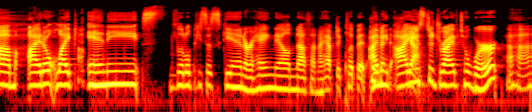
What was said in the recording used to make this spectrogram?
Um I don't like any little piece of skin or hangnail, nothing. I have to clip it. I Clip it, mean, I yeah. used to drive to work Uh huh.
